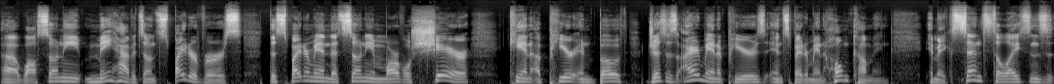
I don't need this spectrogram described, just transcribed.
uh, while sony may have its own spider-verse the spider-man that sony and marvel share can appear in both just as iron man appears in spider-man homecoming it makes sense to license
